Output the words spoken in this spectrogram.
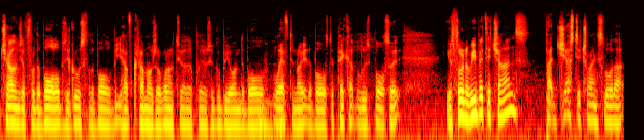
challenger for the ball obviously goes for the ball, but you have crummers or one or two other players who go beyond the ball, mm. left and right of the ball to pick up the loose ball. So it, you're throwing a wee bit of chance, but just to try and slow that,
